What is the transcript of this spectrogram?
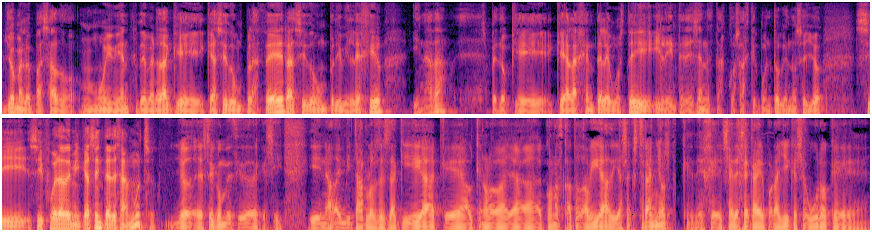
Yo me lo he pasado muy bien. De verdad que, ha sido un placer, ha sido un privilegio y nada. Espero que, a la gente le guste y, le interesen estas cosas que cuento, que no sé yo si, si fuera de mi casa interesan mucho. Yo estoy convencido de que sí. Y nada, invitarlos desde aquí a que al que no lo haya conozca todavía, Días Extraños, que deje, se deje caer por allí, que seguro que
